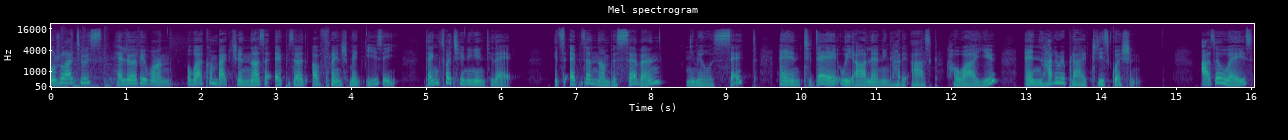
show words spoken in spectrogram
Bonjour à tous. Hello everyone. Welcome back to another episode of French Made Easy. Thanks for tuning in today. It's episode number seven, numéro 7, and today we are learning how to ask how are you and how to reply to this question. As always,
